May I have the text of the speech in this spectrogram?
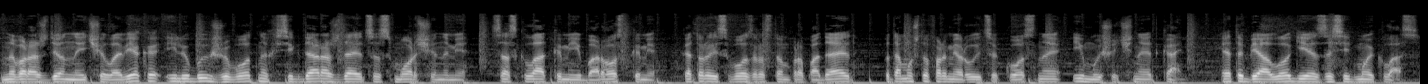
Новорожденные человека и любых животных всегда рождаются сморщенными, со складками и бороздками, которые с возрастом пропадают, потому что формируется костная и мышечная ткань. Это биология за седьмой класс.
